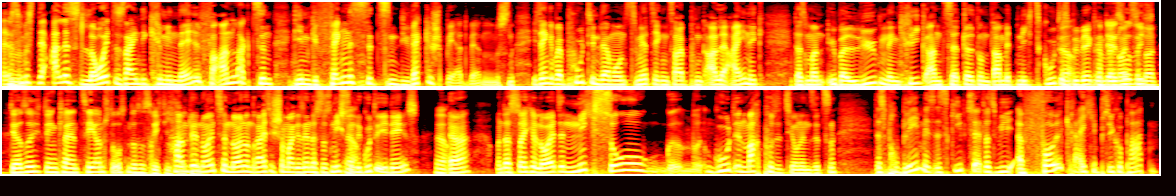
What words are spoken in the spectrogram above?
Das Mhm. müssten ja alles Leute sein, die kriminell veranlagt sind, die im Gefängnis sitzen, die weggesperrt werden müssen. Ich denke, bei Putin wären wir uns zum jetzigen Zeitpunkt alle einig, dass man über Lügen den Krieg anzettelt und damit nichts Gutes ja. bewirkt. Haben der, wir, soll sich, 19, der soll sich den kleinen C anstoßen, das ist richtig. haben wir tut. 1939 schon mal gesehen, dass das nicht so Ja. eine gute Idee ist. Ja. Und dass solche Leute nicht so g- gut in Machtpositionen sitzen. Das Problem ist, es gibt so etwas wie erfolgreiche Psychopathen.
